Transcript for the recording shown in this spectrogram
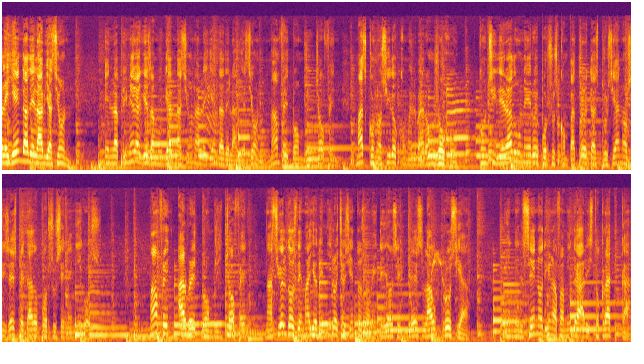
Leyenda de la aviación. En la Primera Guerra Mundial nació una leyenda de la aviación, Manfred von Richthofen, más conocido como el Barón Rojo, considerado un héroe por sus compatriotas prusianos y respetado por sus enemigos. Manfred Albrecht von Richthofen nació el 2 de mayo de 1892 en Breslau, Prusia, en el seno de una familia aristocrática.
